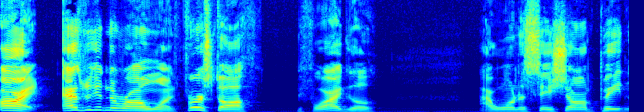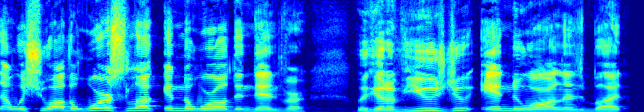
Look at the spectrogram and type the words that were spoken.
All right, as we get into round one, first off, before I go, I want to say, Sean Payton, I wish you all the worst luck in the world in Denver. We could have used you in New Orleans, but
